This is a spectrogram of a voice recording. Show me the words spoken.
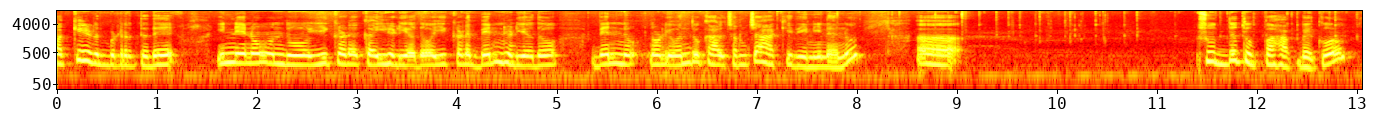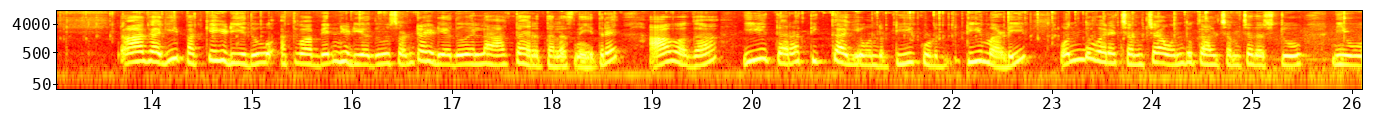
ಪಕ್ಕೆ ಹಿಡಿದ್ಬಿಟ್ಟಿರ್ತದೆ, ಇನ್ನೇನೋ ಒಂದು ಈ ಕಡೆ ಕೈ ಹಿಡಿಯೋದು, ಈ ಕಡೆ ಬೆನ್ನು ಹಿಡಿಯೋದು ಬೆನ್ನು, ನೋಡಿ, ಒಂದು ಕಾಲು ಚಮಚ ಹಾಕಿದ್ದೀನಿ ನಾನು. ಶುದ್ಧ ತುಪ್ಪ ಹಾಕಬೇಕು. ಹಾಗಾಗಿ ಪಕ್ಕೆ ಹಿಡಿಯೋದು ಅಥವಾ ಬೆನ್ನು ಹಿಡಿಯೋದು, ಸೊಂಟ ಹಿಡಿಯೋದು ಎಲ್ಲ ಆಗ್ತಾ ಇರುತ್ತಲ್ಲ ಸ್ನೇಹಿತರೆ, ಆವಾಗ ಈ ಥರ ತಿಕ್ಕಾಗಿ ಒಂದು ಟೀ ಕುಡ್ದು ಟೀ ಮಾಡಿ ಒಂದೂವರೆ ಚಮಚ, ಒಂದು ಕಾಲು ಚಮಚದಷ್ಟು ನೀವು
